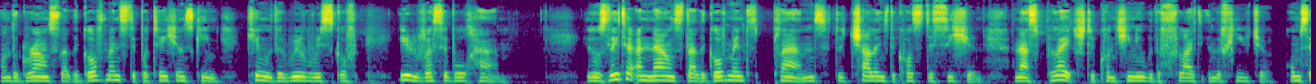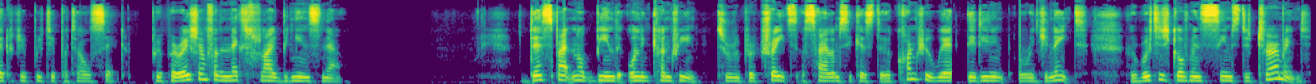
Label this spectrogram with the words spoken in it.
on the grounds that the government's deportation scheme came with a real risk of irreversible harm. It was later announced that the government plans to challenge the court's decision and has pledged to continue with the flight in the future, Home Secretary Priti Patel said. Preparation for the next flight begins now. Despite not being the only country to repatriate asylum seekers to a country where they didn't originate, the British government seems determined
